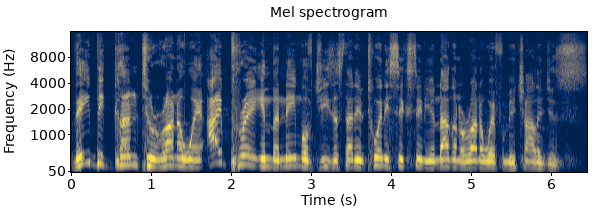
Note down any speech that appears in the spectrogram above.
they began to run away. I pray in the name of Jesus that in 2016 you're not going to run away from your challenges.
